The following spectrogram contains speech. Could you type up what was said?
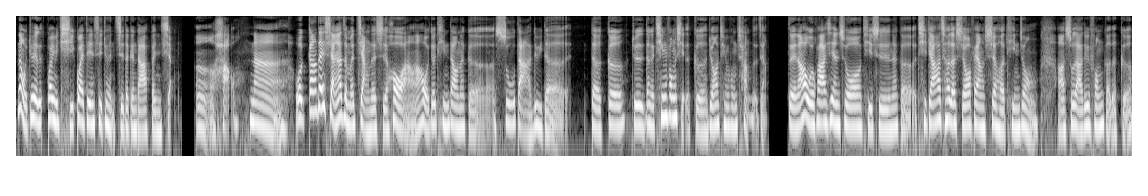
那我觉得关于奇怪这件事就很值得跟大家分享。嗯，好。那我刚在想要怎么讲的时候啊，然后我就听到那个苏打绿的的歌，就是那个清风写的歌，就让清风唱的这样。对，然后我发现说，其实那个骑脚踏车的时候非常适合听这种啊苏打绿风格的歌，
